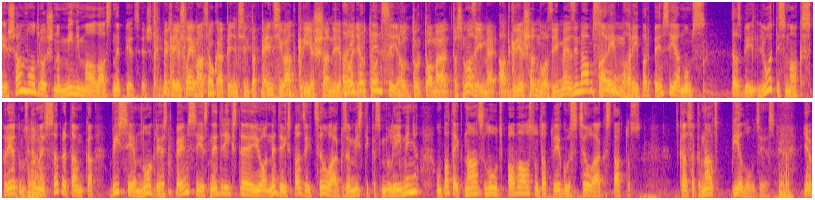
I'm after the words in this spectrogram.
tiešām nodrošina minimālās nepieciešamības. Bet, kā jūs lēmāt savukārt, pieņemsim par pensiju atgriešanu, ja par to, pensijām. Nu, tur tomēr tas nozīmē, atgriešana nozīmē zināms. Arī, arī par pensijām mums tas bija ļoti smags spriedums, Jā. kur mēs sapratām, ka visiem nogriezt pensijas nedrīkstēja, jo nedrīkst padzīt cilvēku zem iztikas līmeņa un pateikt, nāc, lūdzu, pabalstu, un tad tu iegūsi cilvēka statusu kā saka, nāc pielūdzies, Jā. ja,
